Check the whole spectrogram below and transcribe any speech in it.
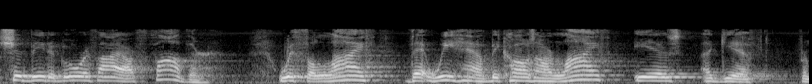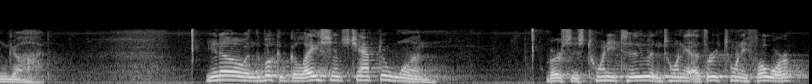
should be to glorify our Father with the life that we have because our life is a gift from God. You know, in the book of Galatians, chapter 1, verses 22 and 20, uh, through 24,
